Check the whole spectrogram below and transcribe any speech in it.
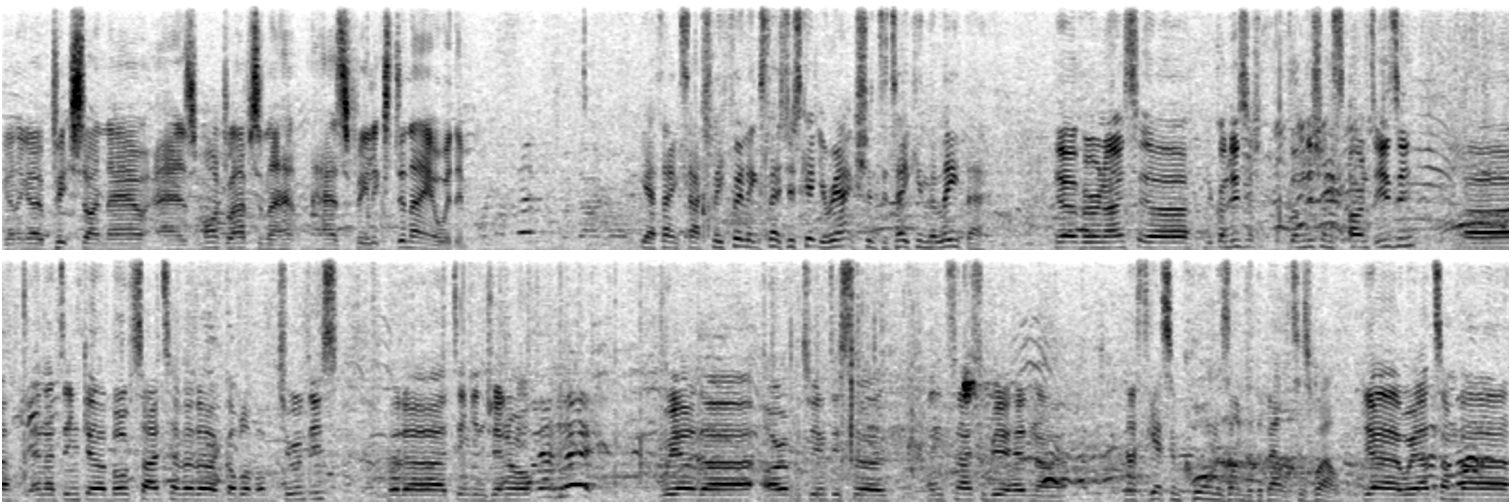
We're going to go pitch side now as Michael Abson has Felix Denayer with him. Yeah, thanks, Ashley. Felix, let's just get your reaction to taking the lead there. Yeah, very nice. Uh, the conditions conditions aren't easy, uh, and I think uh, both sides have had a couple of opportunities. But uh, I think in general, we had uh, our opportunities, uh, and it's nice to be ahead now. Nice to get some corners under the belt as well. Yeah, we had some uh,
